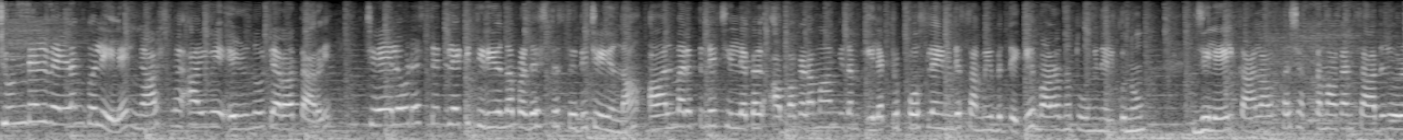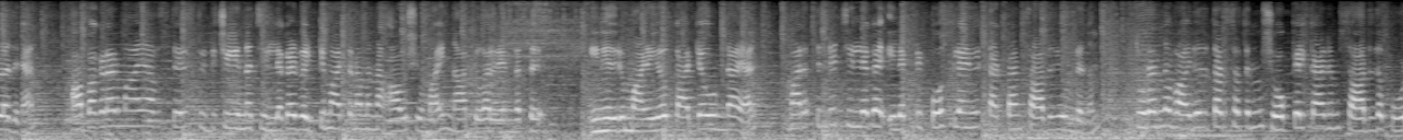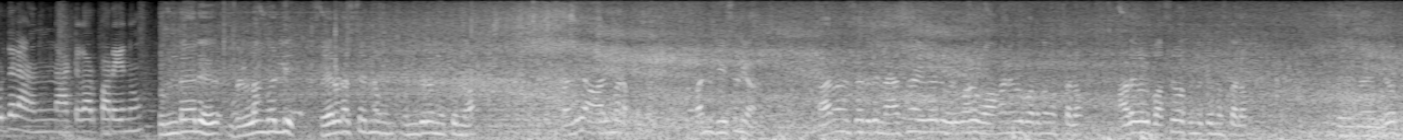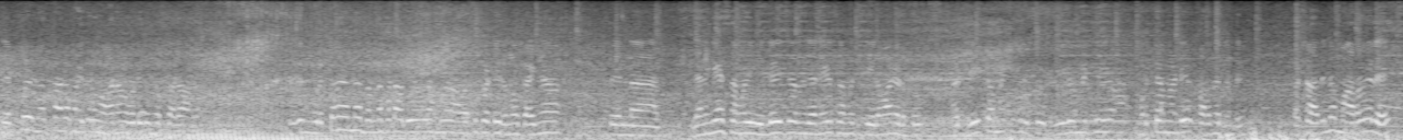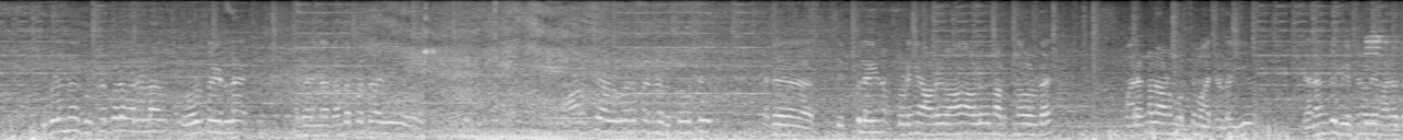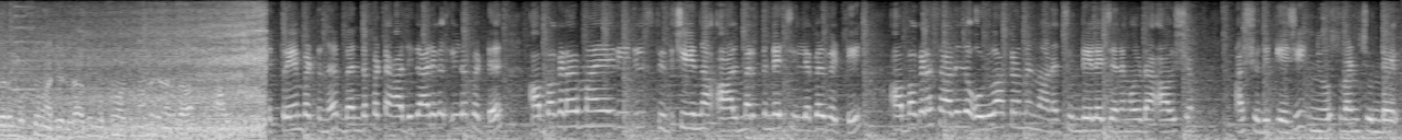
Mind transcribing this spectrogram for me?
Chundal വെള്ളംകൊല്ലിയിലെ national highway എഴുന്നൂറ്റി അറുപത്തി ആറിൽ ചേലോട് എസ്റ്റേറ്റിലേക്ക് തിരിയുന്ന പ്രദേശത്ത് സ്ഥിതി ചെയ്യുന്ന ആൽമരത്തിന്റെ ചില്ലകൾ അപകടമാംവിധം ഇലക്ട്രിക് പോസ്റ്റ് ലൈനിന്റെ സമീപത്തേക്ക് വളർന്നു തൂങ്ങി നിൽക്കുന്നു. ജില്ലയിൽ കാലാവസ്ഥ ശക്തമാകാൻ സാധ്യതയുള്ളതിനാൽ അപകടകരമായ അവസ്ഥയിൽ സ്ഥിതി ചെയ്യുന്ന ചില്ലകൾ വെട്ടിമാറ്റണമെന്ന ആവശ്യവുമായി നാട്ടുകാർ രംഗത്ത്. ഇനി ഒരു മഴയോ കാറ്റോ ഉണ്ടായാൽ മരത്തിന്റെ ചില്ലകൾ ഇലക്ട്രിക് പോസ്റ്റ് ലൈനിൽ തട്ടാൻ സാധ്യതയുണ്ടെന്നും തുടർന്ന് വൈദ്യുത തടസ്സത്തിനും ഷോക്കേൽക്കാനും സാധ്യത കൂടുതലാണെന്നും നാട്ടുകാർ പറയുന്നു. വെള്ളം വെള്ളംകൊല്ലി എസ്റ്റേറ്റിന് മുൻപിൽ നിൽക്കുന്ന വലിയ ആൽമരം വൻ ഭീഷണിയാണ്. കാരണം വെച്ചാൽ ഇത് നാഷണൽ ഹൈവേയിൽ ഒരുപാട് വാഹനങ്ങൾ കടന്ന സ്ഥലം ആളുകൾ ബസ് കാത്ത് നിൽക്കുന്ന സ്ഥലം പിന്നെ ഇരുപത്തി എപ്പോഴും ഇരുപത്തിനാല് മണിക്കൂർ വാഹനങ്ങൾ ഓടിക്കുന്ന സ്ഥലമാണ്. ഇത് മുറിക്കണമെന്ന് ബന്ധപ്പെട്ട അധികൃതർ നമ്മൾ ആവശ്യപ്പെട്ടിരുന്നു. കഴിഞ്ഞ പിന്നെ ജനകീയ സമിതി വില്ലേജ് ചേർന്ന് ജനകീയ സമിതി തീരുമാനമെടുത്തു. അത് ഡി കമ്മിറ്റി കൊടുത്തു. ഡി കമ്മിറ്റി മുറിക്കാൻ വേണ്ടി പറഞ്ഞിട്ടുണ്ട്. പക്ഷേ അതിന്റെ മറവിൽ ഇവിടുന്ന് കൃഷ്ണപ്പേട് വരെയുള്ള റോഡ് സൈഡിലെ പിന്നെ ബന്ധപ്പെട്ട ഈ പാർക്ക് അതുപോലെ തന്നെ റിസോർട്ട് മറ്റേ സിപ്പ് ലൈൻ തുടങ്ങിയ ആളുകൾ ആ ആളുകൾ നടത്തുന്നവരുടെ മരങ്ങളാണ് മുറിച്ച് മാറ്റുള്ളത് ഈ ജനങ്ങൾക്ക് ഭീഷണികളെ ഈ മുഖ്യ മാറ്റിയിട്ടില്ല അത് മുഖ്യമാക്കുന്നതാണ് ജനങ്ങൾ എത്രയും പെട്ടെന്ന് ബന്ധപ്പെട്ട അധികാരികൾ ഇടപെട്ട് അപകടകരമായ രീതിയിൽ സ്ഥിതി ചെയ്യുന്ന ആൽമരത്തിന്റെ ചില്ലകൾ വെട്ടി അപകട സാധ്യത ഒഴിവാക്കണമെന്നാണ് ചുണ്ടയിലെ ജനങ്ങളുടെ ആവശ്യം. Aswathy K G News One Chundel.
